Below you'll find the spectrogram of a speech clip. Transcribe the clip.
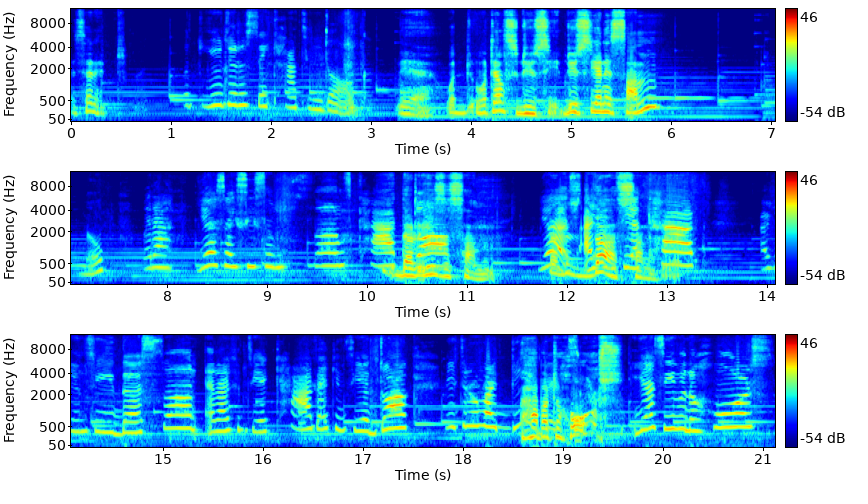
I said it. But you didn't say cat and dog. Yeah. What What else do you see? Do you see any sun? Nope. But uh, yes, I see some sun's cat, There dog. is a sun. Yes, I can see sun a cat. I can see the sun, and I can see a cat. I can see a dog. These are my How about a horse? Yes, even a horse.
